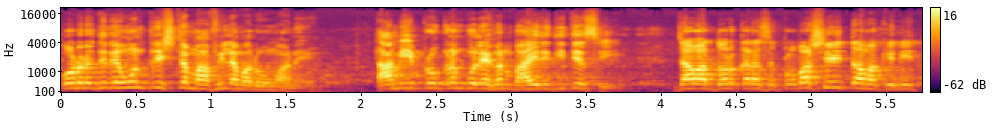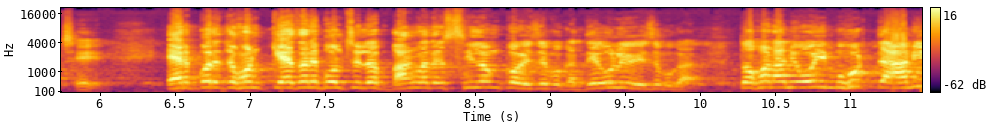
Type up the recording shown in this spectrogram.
পনেরো দিনে উনত্রিশটা মাহফিল আমার ওমানে। তা আমি এই প্রোগ্রামগুলো এখন বাইরে দিতেছি। যাওয়ার দরকার আছে প্রবাসীই তো আমাকে নিচ্ছে। এরপরে যখন কে জানে বলছিল বাংলাদেশ শ্রীলঙ্কা হয়ে যাব গা দেউলি হয়ে যাব গা তখন আমি ওই মুহূর্তে আমি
